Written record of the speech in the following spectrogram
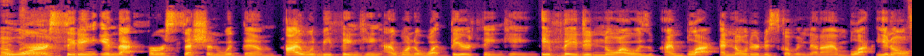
Okay. Or sitting in that first session with them, I would be thinking, I wonder what they're thinking if they didn't know I was I'm black and now they're discovering that I am black, you know?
